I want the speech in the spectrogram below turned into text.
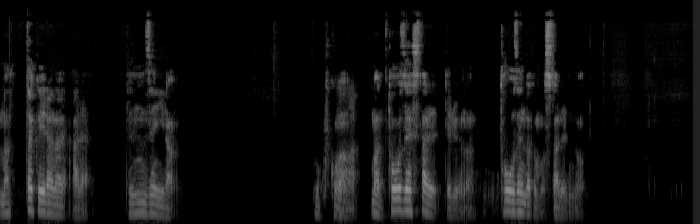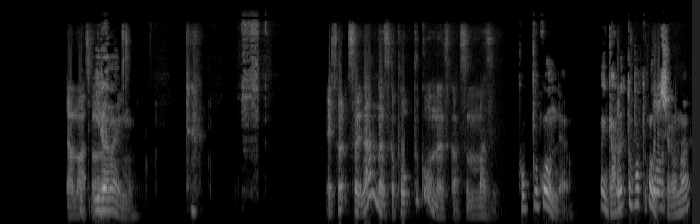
全くいらない、あれ。全然いらん。ポップコーン。ままあ、当然廃れてるような。当然だと思う、廃れるのは。まあ、そいらの、ないもん。え、それ、それ何なんですか？ポップコーンなんですか？その、まず。ポップコーンだよ。え、ギャレットポップコーンプコーン、知らない？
